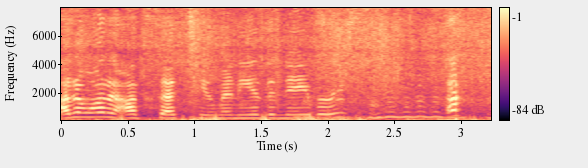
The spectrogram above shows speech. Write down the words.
I don't want to upset too many of the neighbors.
